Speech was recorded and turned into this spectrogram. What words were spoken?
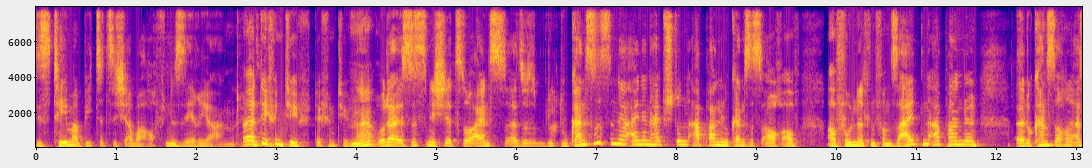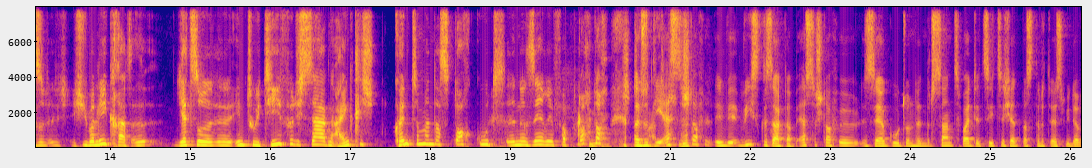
dieses Thema bietet sich aber auch für eine Serie an. Äh, definitiv, definitiv. Ne? Oder ist es nicht jetzt so eins, also du, du kannst es in der eineinhalb Stunden abhandeln, du kannst es auch auf, auf hunderten von Seiten abhandeln. Äh, du kannst auch, also ich, ich überlege gerade, äh, jetzt so äh, intuitiv würde ich sagen, eigentlich könnte man das doch gut in eine Serie verpacken. Doch, doch. Also die thematisch, erste ne? Staffel, wie ich es gesagt habe, erste Staffel ist sehr gut und interessant, zweite zieht sich etwas, dritte ist wieder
